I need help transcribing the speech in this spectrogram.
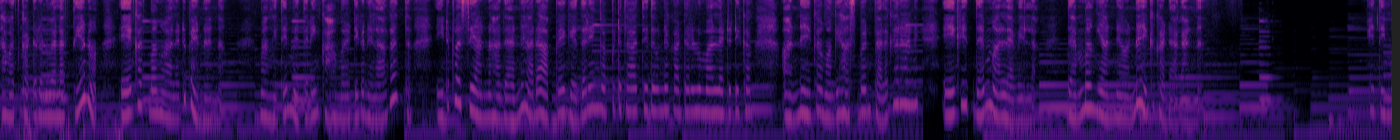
තවත් කටරලු වැලක් තියනවා ඒකත් මං ආලට පෙන්නන්න. මං ඉතින් මෙතනින් කහමල් ටික නෙලාගත්ත ඊට පස්සේ යන්න හදන්න අර අපේ ගෙදරින් අපිට තාත්ති දුන්න කටරලු මල් ඇට ටිකක් අන්න ඒක මගේ හස්බන් පැල කරානේ ඒකෙත් දැම් මල් ඇවිල්ලා දැම්මං යන්න ඔන්න ඒක කඩාගන්න ඉතින්ම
